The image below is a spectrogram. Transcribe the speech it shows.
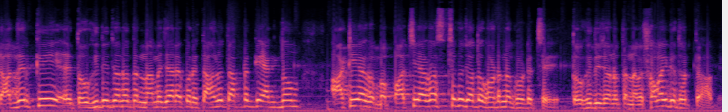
যাদেরকে তৌহিদি জনতার নামে যারা করে, তাহলে তো আপনাকে একদম আটই আগস্ট বা পাঁচই আগস্ট থেকে যত ঘটনা ঘটেছে তৌহিদি জনতার নামে সবাইকে ধরতে হবে।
